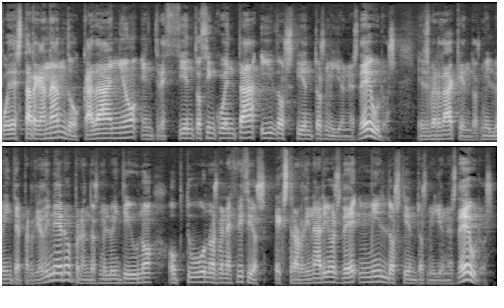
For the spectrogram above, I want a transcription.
puede estar ganando cada año entre 150 y 200 millones de euros. Es verdad que en 2020 perdió dinero, pero en 2021 obtuvo unos beneficios extraordinarios de 1.200 millones de euros.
